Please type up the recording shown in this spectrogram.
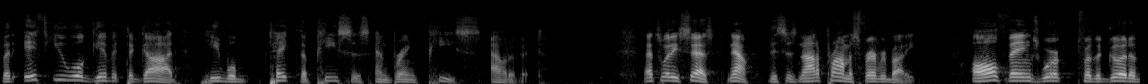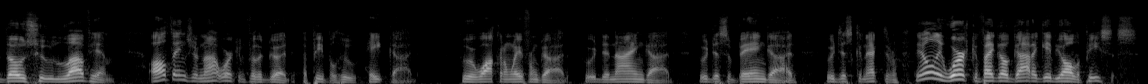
But if you will give it to God, He will take the pieces and bring peace out of it. That's what He says. Now, this is not a promise for everybody. All things work for the good of those who love Him. All things are not working for the good of people who hate God, who are walking away from God, who are denying God, who are disobeying God, who are disconnected from. They only work if I go, God, I give you all the pieces.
